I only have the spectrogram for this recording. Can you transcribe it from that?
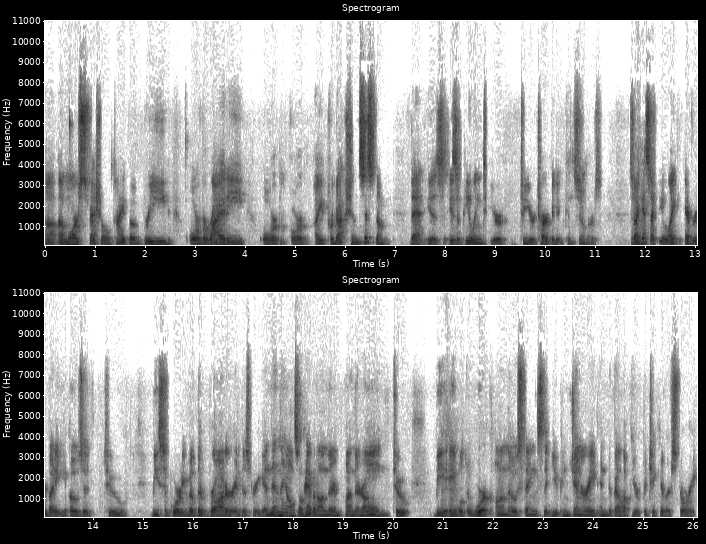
uh, a more special type of breed or variety or or a production system that is is appealing to your to your targeted consumers. So mm-hmm. I guess I feel like everybody owes it to be supportive of their broader industry and then they also have it on their on their own to be mm-hmm. able to work on those things that you can generate and develop your particular story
